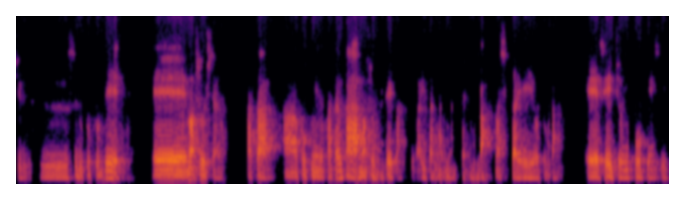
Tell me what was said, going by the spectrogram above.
取することで、えーまあ、消費者の方、あ国民の方が、まあ、食生活とか豊かになったりとか、まあ、しっかり栄養とか、え成長に貢献していく。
